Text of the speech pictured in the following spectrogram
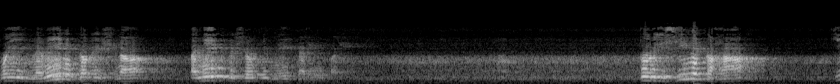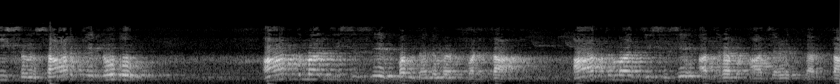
कोई नवीन गवेषणा अनेक विषयों की नहीं करनी पड़ी। तो ऋषि ने कहा कि संसार के लोगों आत्मा जिससे बंधन में पड़ता, आत्मा जिससे अधर्म आचरण करता,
